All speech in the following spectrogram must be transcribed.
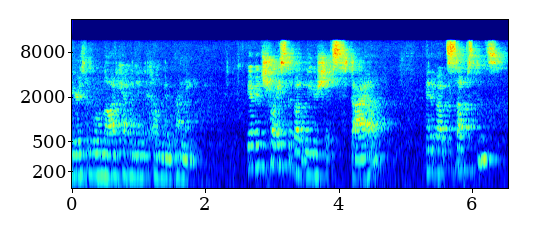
years, we will not have an incumbent running. We have a choice about leadership style and about substance.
